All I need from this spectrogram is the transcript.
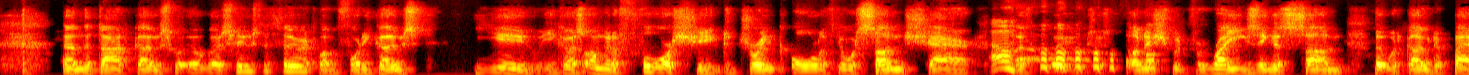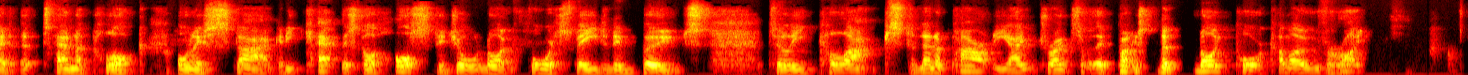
And the dad goes, goes who's the third one for? He goes, you. He goes, I'm going to force you to drink all of your son's share of food oh. as punishment for raising a son that would go to bed at 10 o'clock on his stag. And he kept this guy hostage all night, force feeding him booze till he collapsed. And then apparently he outdrank some of the, the night porter come over, right?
